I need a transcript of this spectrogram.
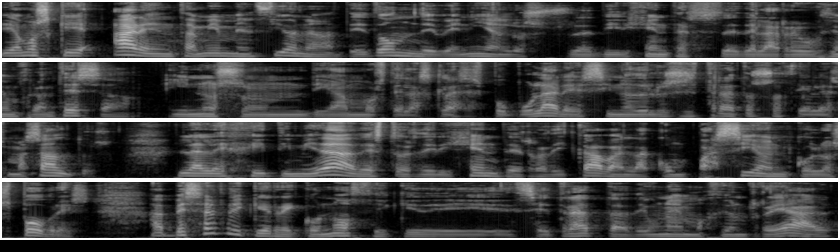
Digamos que Arendt también menciona de dónde venían los dirigentes de la Revolución Francesa, y no son, digamos, de las clases populares, sino de los estratos sociales más altos. La legitimidad de estos dirigentes radicaba en la compasión con los pobres. A pesar de que reconoce que se trata de una emoción real,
